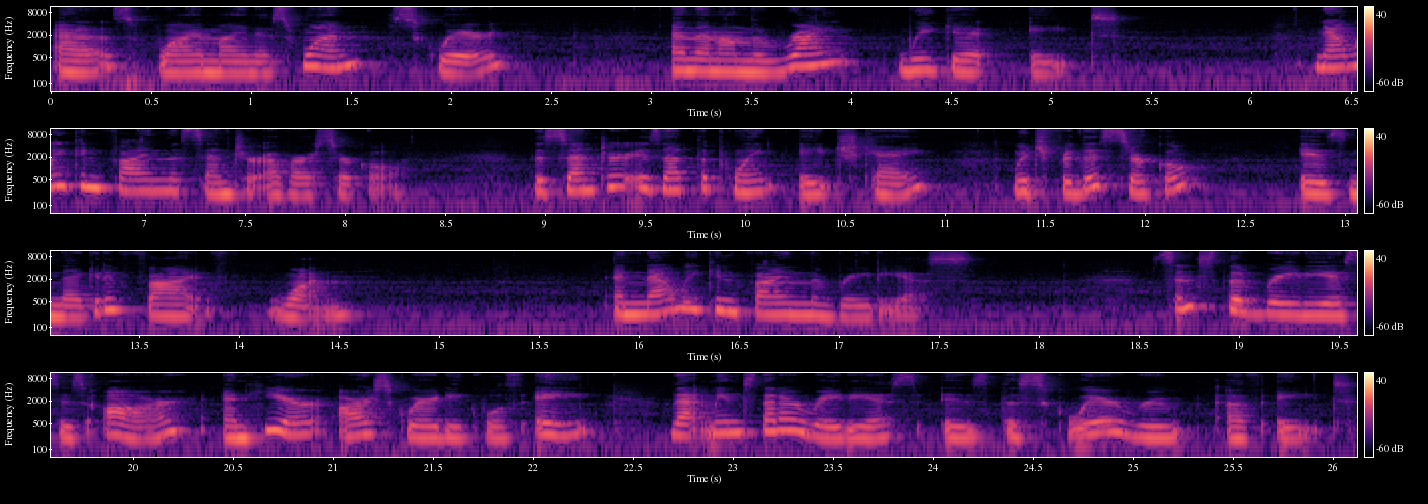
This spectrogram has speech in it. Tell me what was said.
as y minus 1 squared. And then on the right, we get 8. Now we can find the center of our circle. The center is at the point hk, which for this circle is negative 5, 1. And now we can find the radius. Since the radius is r, and here r squared equals 8, that means that our radius is the square root of 8.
